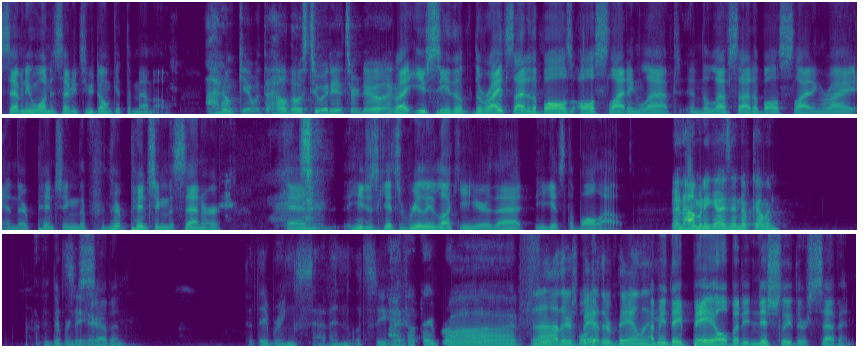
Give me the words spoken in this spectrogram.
71 and 72 don't get the memo, I don't get what the hell those two idiots are doing. right? You see the the right side of the ball is all sliding left, and the left side of the ball is sliding right, and they're pinching the they're pinching the center, and he just gets really lucky here that he gets the ball out. And how many guys end up coming? I think they Let's bring see here. seven. Did they bring seven? Let's see I thought they brought. Four. Ah, there's Well, ba- they're bailing. I mean, they bail, but initially there's seven.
